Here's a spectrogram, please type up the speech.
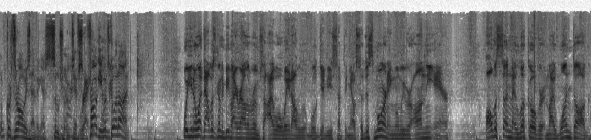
Of course, they're always having a, some sort of tiff. Right. Froggy, what's going on? Well, you know what? That was going to be my around the room, so I will wait. I'll we'll give you something else. So this morning when we were on the air, all of a sudden I look over and my one dog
